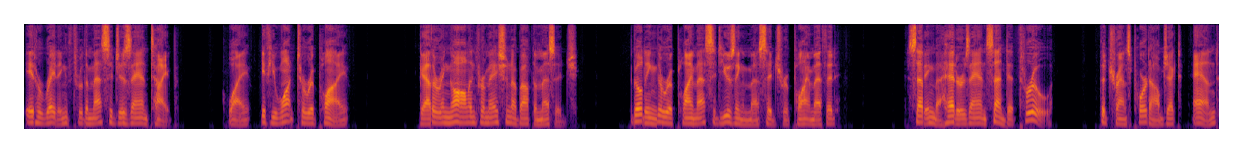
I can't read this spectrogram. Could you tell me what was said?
iterating through the messages and type. Why, if you want to reply, gathering all information about the message, building the reply message using message reply method, setting the headers and send it through the transport object, and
